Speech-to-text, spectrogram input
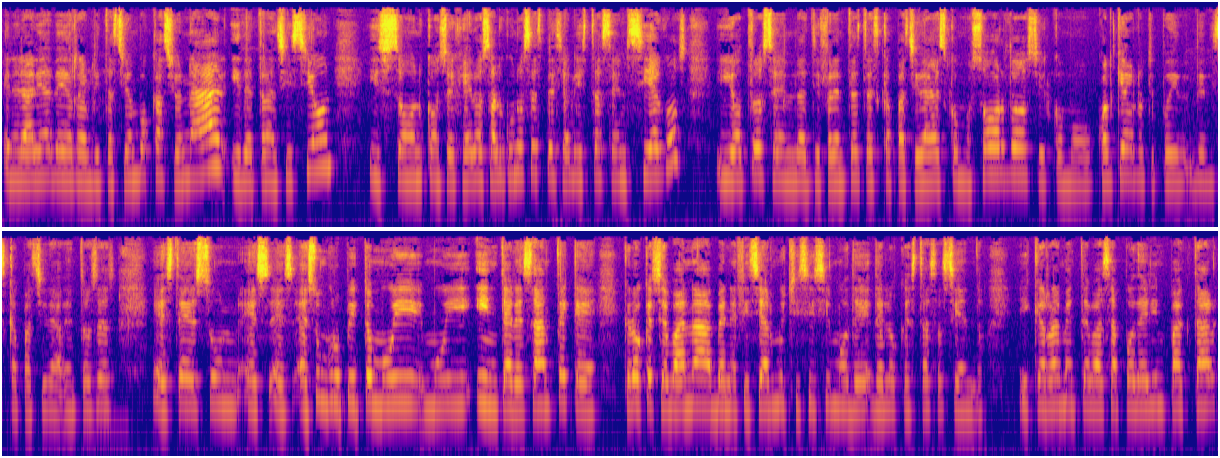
en el área de rehabilitación vocacional y de transición y son consejeros algunos especialistas en ciegos y otros en las diferentes discapacidades como sordos y como cualquier otro tipo de, discapacidad. Entonces, este es un es, es, es un grupito muy, muy interesante que creo que se van a beneficiar muchísimo de, lo que estás haciendo y que realmente vas a poder impactar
